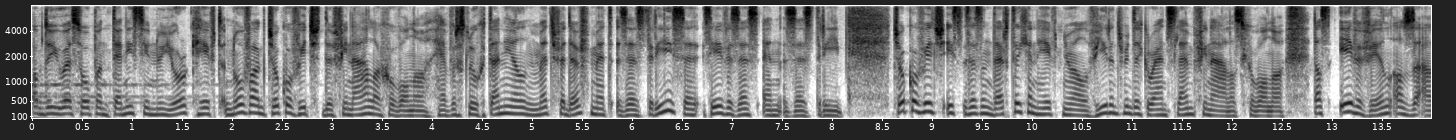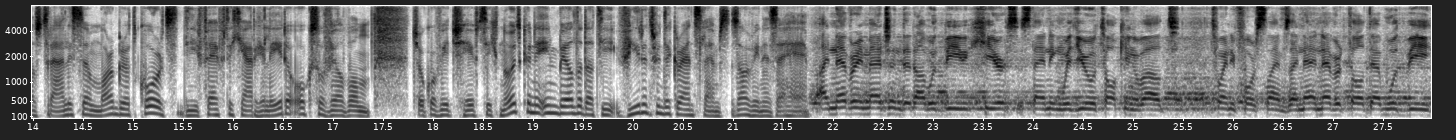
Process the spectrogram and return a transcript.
Op de US Open Tennis in New York heeft Novak Djokovic de finale gewonnen. Hij versloeg Daniel Medvedev met 6-3, 7-6 en 6-3. Djokovic is 36 en heeft nu al 24 Grand Slam finales gewonnen. Dat is evenveel als de Australische Margaret Court, die 50 jaar geleden ook zoveel won. Djokovic heeft zich nooit kunnen inbeelden dat hij 24 Grand Slams zou winnen, zei hij. I never imagined that I would be here standing with you talking about 24 slams. I ne never thought that would be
